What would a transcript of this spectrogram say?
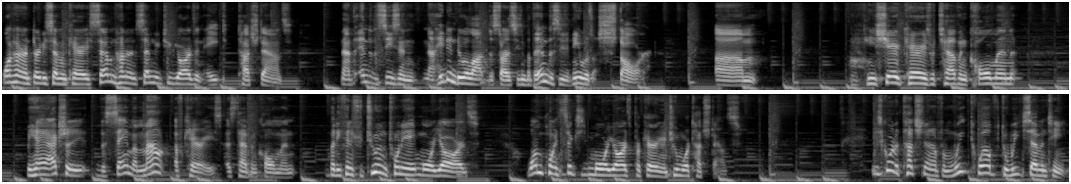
137 carries, 772 yards, and eight touchdowns. Now, at the end of the season, now he didn't do a lot at the start of the season, but at the end of the season, he was a star. Um, he shared carries with Tevin Coleman. He had actually the same amount of carries as Tevin Coleman, but he finished with 228 more yards, 1.6 more yards per carry, and two more touchdowns. He scored a touchdown from week 12 to week 17.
